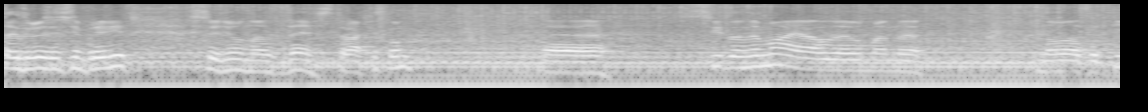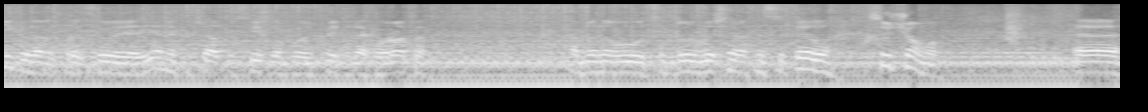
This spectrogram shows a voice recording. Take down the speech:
Так, друзі, всім привіт! Сьогодні у нас день з трафіком. Е, світла немає, але у мене нова затійка зараз працює. Я не включав тут світло, бо відкриті так ворота, аби на вулиці дур лише раз не світило. Суть в чому? Е,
